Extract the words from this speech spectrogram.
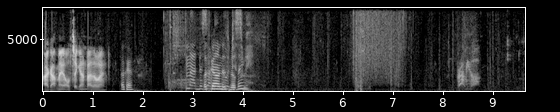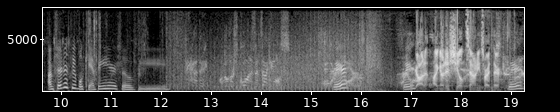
I got my ult again, by the way. Okay. Let's go in this building. way. I'm sure there's people camping here, so be... Another squad is attacking us. Where? Where? Got it. I got his shield sound. He's right there. Where?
